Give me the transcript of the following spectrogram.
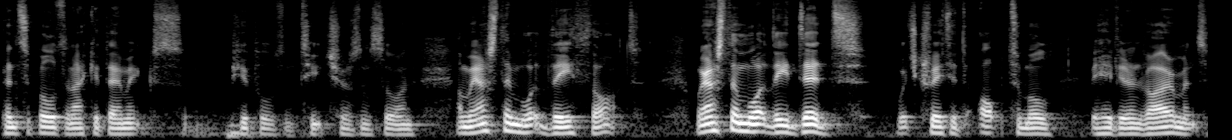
principals and academics and pupils and teachers and so on. And we asked them what they thought. We asked them what they did, which created optimal behaviour environments.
